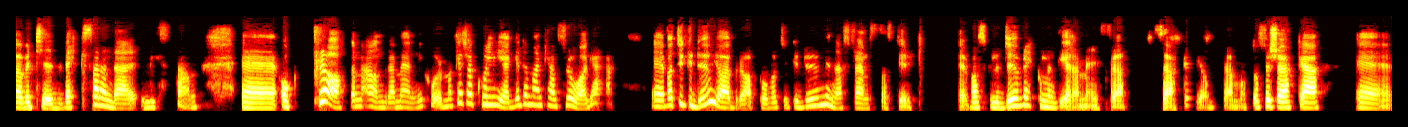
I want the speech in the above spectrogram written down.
över tid växa den där listan. Eh, och prata med andra människor. Man kanske har kollegor där man kan fråga. Eh, vad tycker du jag är bra på? Vad tycker du är mina främsta styrkor? Vad skulle du rekommendera mig för att söka jobb framåt? Och försöka eh,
